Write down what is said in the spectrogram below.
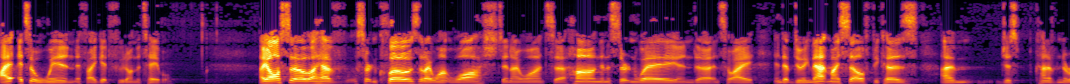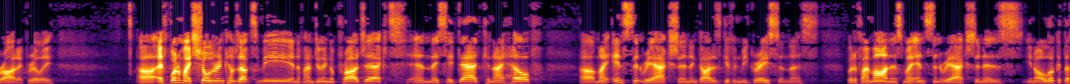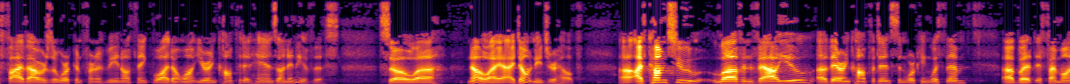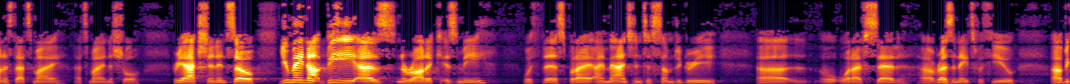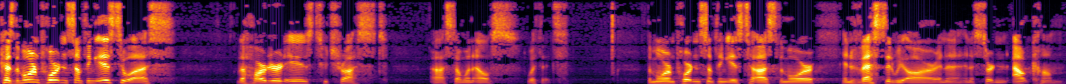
I, it's a win if I get food on the table. I also I have certain clothes that I want washed and I want uh, hung in a certain way, and uh, and so I end up doing that myself because I'm just kind of neurotic, really. Uh, if one of my children comes up to me and if I'm doing a project and they say, "Dad, can I help?" Uh, my instant reaction, and God has given me grace in this, but if I'm honest, my instant reaction is, you know, I'll look at the five hours of work in front of me and I'll think, well, I don't want your incompetent hands on any of this. So, uh, no, I, I, don't need your help. Uh, I've come to love and value uh, their incompetence and working with them. Uh, but if I'm honest, that's my, that's my initial reaction. And so you may not be as neurotic as me with this, but I, I imagine to some degree uh, what I've said uh, resonates with you. Uh, because the more important something is to us, the harder it is to trust uh, someone else with it. The more important something is to us, the more invested we are in a, in a certain outcome.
